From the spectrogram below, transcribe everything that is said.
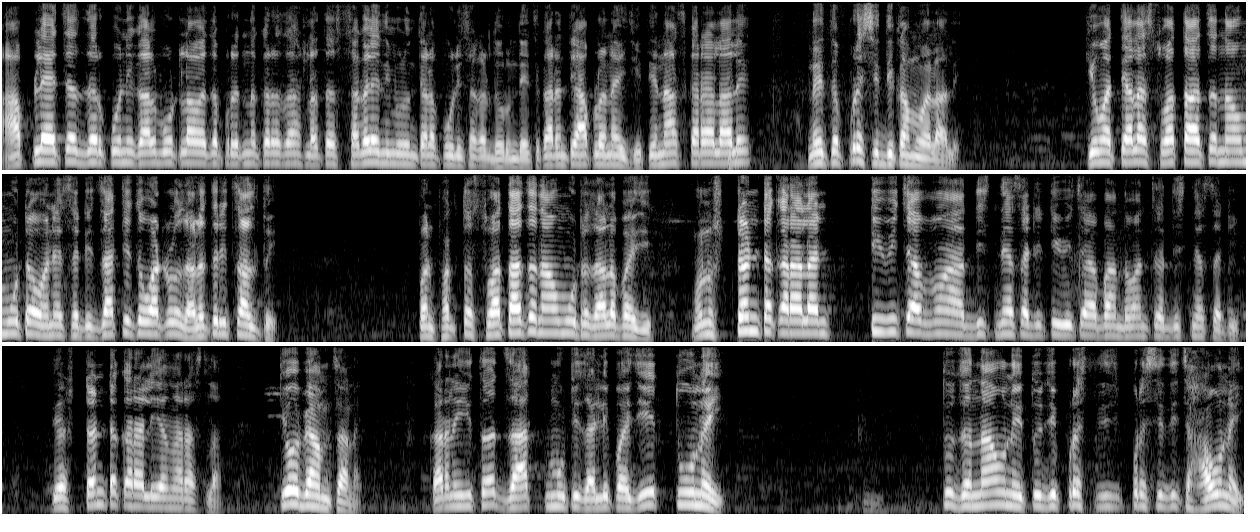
आपल्या याच्यात जर कोणी गालबोट लावायचा प्रयत्न करत असला तर सगळ्यांनी मिळून त्याला पोलिसाकडे धरून द्यायचं. कारण ते आपलं नाहीचे ते नाश करायला आले नाही तर प्रसिद्धी कमवायला आले. किंवा त्याला स्वतःचं नाव मोठं होण्यासाठी जातीचं वाटलं झालं तरी चालतंय. पण फक्त स्वतःचं नाव मोठं झालं पाहिजे. म्हणून स्टंट करायला आणि टी व्हीच्या दिसण्यासाठी टी व्हीच्या बांधवांचं दिसण्यासाठी ते स्टंट करायला येणार असला तो बी आमचा नाही. कारण इथं जात मोठी झाली पाहिजे तू नाही. तुझं नाव नाही तुझी प्रसिद्धी प्रसिद्धीची हाव नाही.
